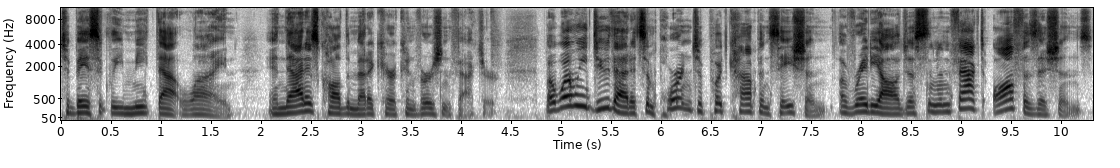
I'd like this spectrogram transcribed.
to basically meet that line. And that is called the Medicare conversion factor. But when we do that, it's important to put compensation of radiologists and, in fact, all physicians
